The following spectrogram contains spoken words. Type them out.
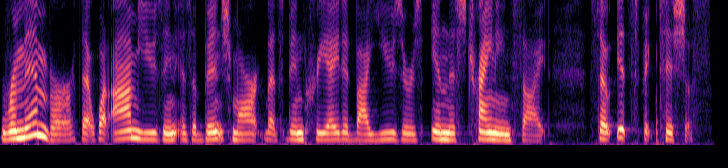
Remember that what I'm using is a benchmark that's been created by users in this training site, so it's fictitious.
